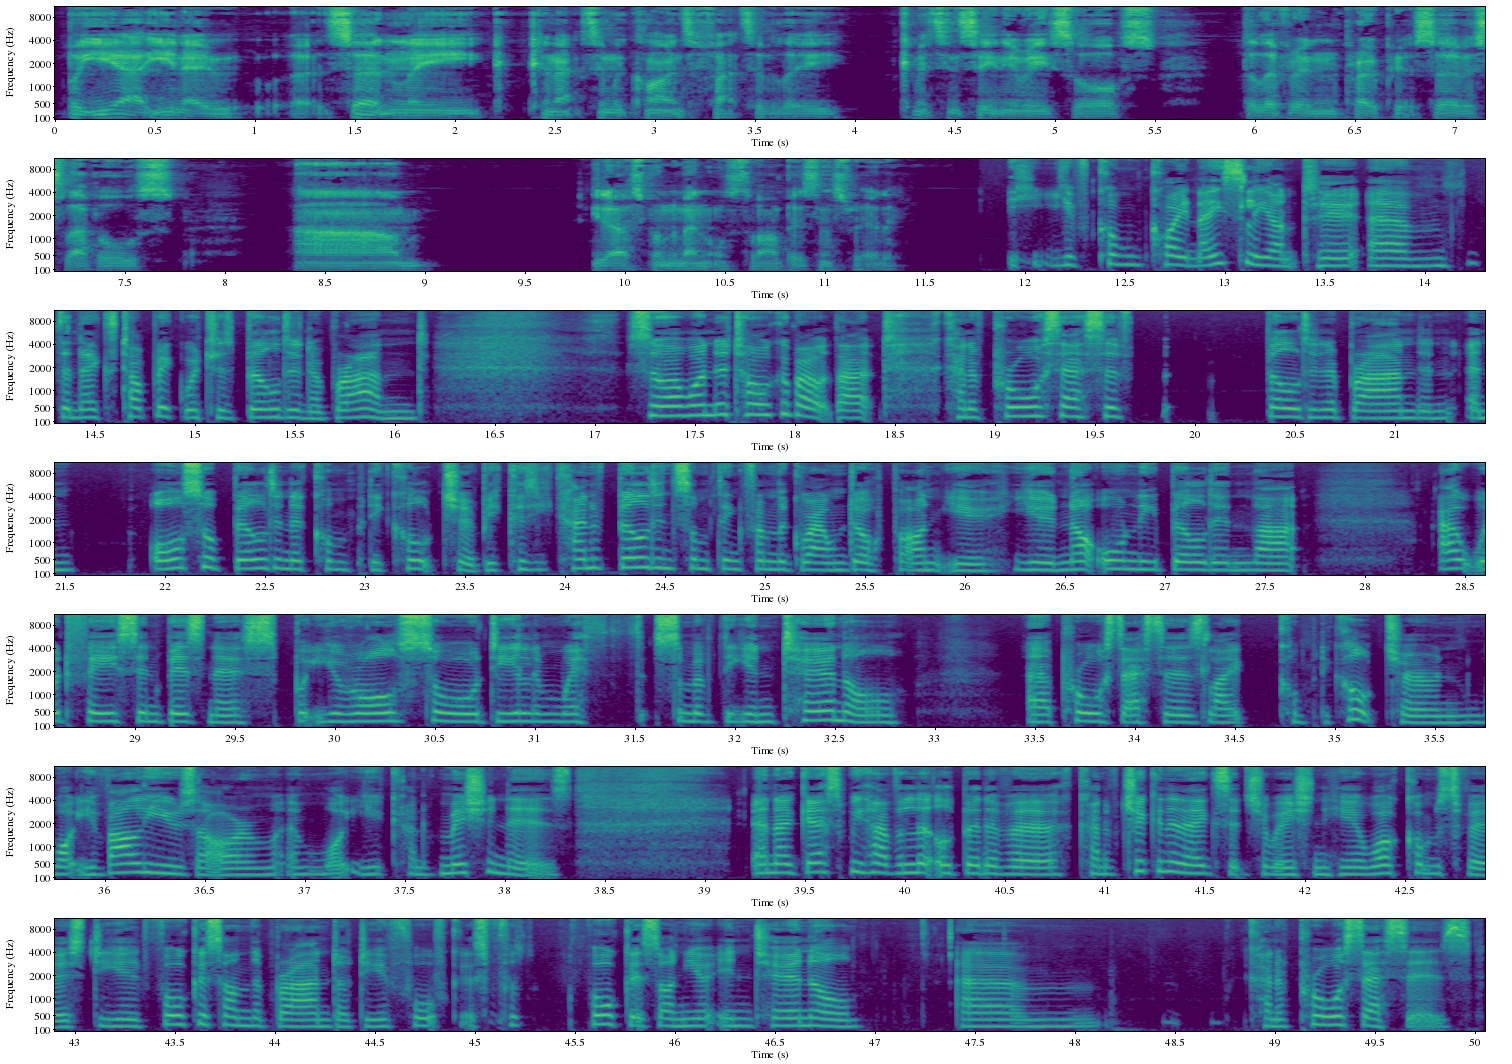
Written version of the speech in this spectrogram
but yeah, you know, uh, certainly connecting with clients effectively, committing senior resource, delivering appropriate service levels, um, you know, that's fundamentals to our business, really you've come quite nicely onto um, the next topic, which is building a brand. So I want to talk about that kind of process of building a brand and, and also building a company culture because you're kind of building something from the ground up, aren't you? You're not only building that outward facing business, but you're also dealing with some of the internal uh, processes like company culture and what your values are and, and what your kind of mission is. And I guess we have a little bit of a kind of chicken and egg situation here. What comes first? Do you focus on the brand or do you focus focus on your internal um, kind of processes?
